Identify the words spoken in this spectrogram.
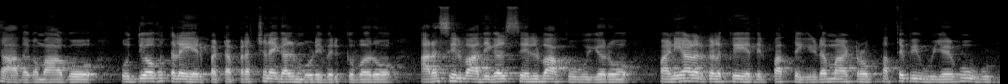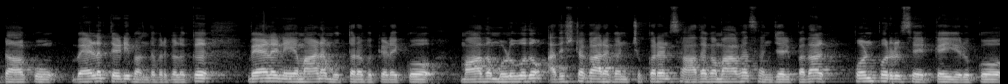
சாதகமாகும் உத்தியோகத்தில் ஏற்பட்ட பிரச்சனைகள் முடிவிற்கு வரும். அரசியல்வாதிகள் செல்வாக்கு உயரும். பணியாளர்களுக்கு எதிர்பார்த்த இடமாற்றம் பதவி உயர்வு உண்டாகும். வேலை தேடி வந்தவர்களுக்கு வேலை நியமான உத்தரவு கிடைக்கும். மாதம் முழுவதும் அதிர்ஷ்டகாரகன் சுக்கரன் சாதகமாக சஞ்சரிப்பதால் பொன்பொருள் சேர்க்கை இருக்கும்.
